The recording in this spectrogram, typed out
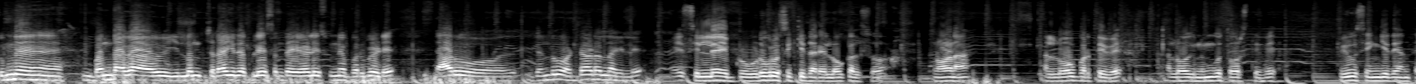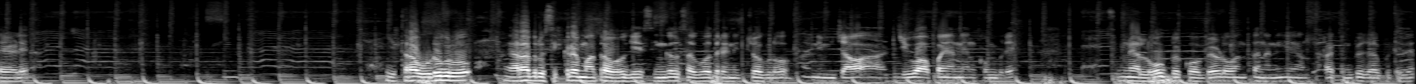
ಸುಮ್ಮನೆ ಬಂದಾಗ ಇಲ್ಲೊಂದು ಚೆನ್ನಾಗಿದೆ ಪ್ಲೇಸ್ ಅಂತ ಹೇಳಿ ಸುಮ್ಮನೆ ಬರಬೇಡಿ. ಯಾರು, ಜನರು ಅಡ್ಡಾಡಲ್ಲ ಇಲ್ಲಿ. ಪ್ಲೇಸ್ ಇಲ್ಲೇ ಇಬ್ರು ಹುಡುಗರು ಸಿಕ್ಕಿದ್ದಾರೆ ಲೋಕಲ್ಸು ನೋಡೋಣ. ಅಲ್ಲಿ ಹೋಗಿ ಬರ್ತೀವಿ. ಅಲ್ಲಿ ಹೋಗಿ ನಿಮಗೂ ತೋರಿಸ್ತೀವಿ. ವ್ಯೂಸ್ ಹೆಂಗಿದೆ ಅಂತ ಹೇಳಿ. ಈ ಥರ ಹುಡುಗರು ಯಾರಾದರೂ ಸಿಕ್ಕರೆ ಮಾತ್ರ ಹೋಗಿ ಸಿಂಗಲ್ಸಾಗಿ ಹೋದರೆ ನಿಜವಾಗ್ಲು ನಿಮ್ಮ ಜಾ, ಜೀವ ಅಪಾಯನೇ ಅಂದ್ಕೊಂಬಿಡಿ ಸುಮ್ಮನೆ ಅಲ್ಲಿ ಹೋಗ್ಬೇಕು, ಬೇಡೋ ಅಂತ ನನಗೆ ಒಂಥರ ಕನ್ಫ್ಯೂಸ್ ಆಗಿಬಿಟ್ಟಿದೆ.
